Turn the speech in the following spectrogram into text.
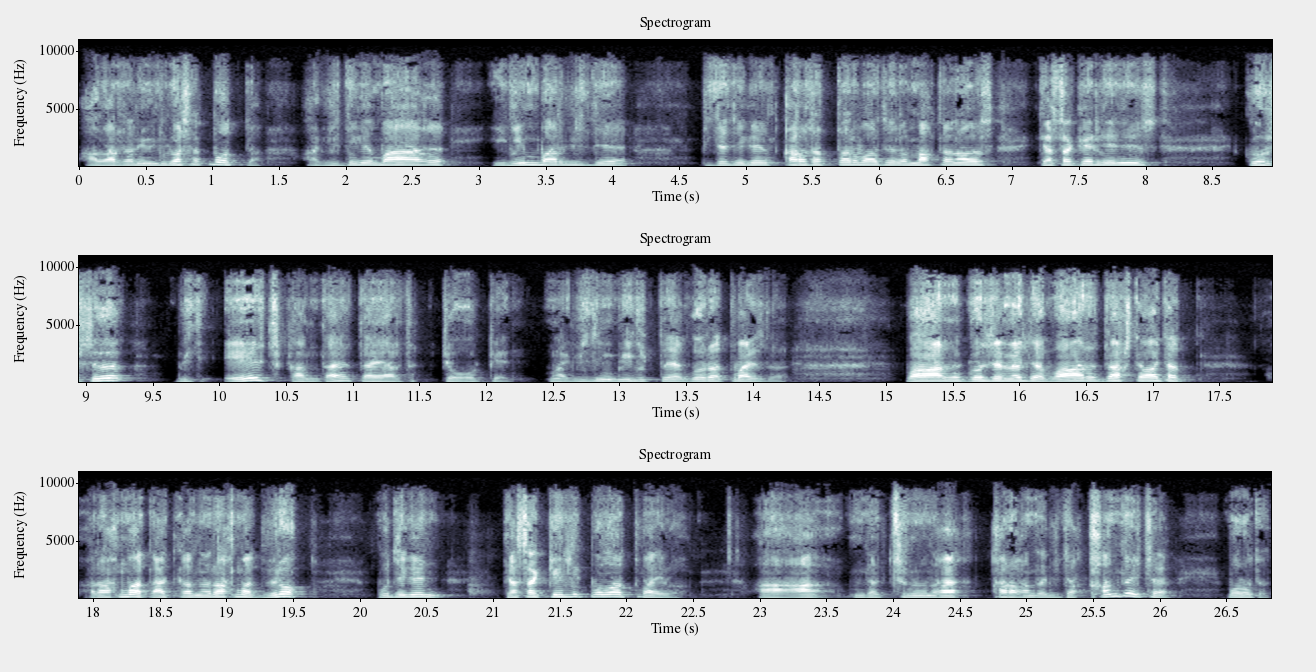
Алардан үлгү алсак болот да. А биз деген баягы илим бар бизде бизде деген каражаттар бар деп эле мактанабыз жасакерленебиз көрсө биз эч кандай даярдык жок экен. Мына биздин бийликте көрүп атпайсызбы баары көзөмөлдө баары жакшы деп айтат. Рахмат айтканыңа рахмат. Бирок бул деген жасакерлик болуп атпайбы мындай чынына караганда бизде кандайча болуп атат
